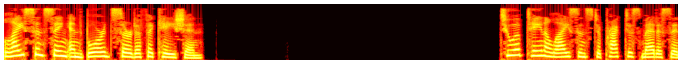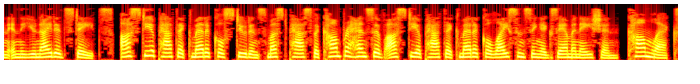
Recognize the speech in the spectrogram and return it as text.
Licensing and board certification To obtain a license to practice medicine in the United States, osteopathic medical students must pass the Comprehensive Osteopathic Medical Licensing Examination COMLEX,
